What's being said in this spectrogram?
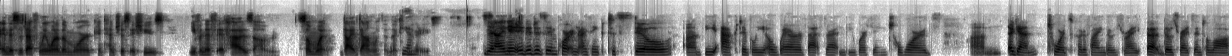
and this is definitely one of the more contentious issues, even if it has um, somewhat died down within the community. Yeah, yeah and it, it is important, I think, to still um, be actively aware of that threat and be working towards, um, again, towards codifying those right uh, those rights into law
